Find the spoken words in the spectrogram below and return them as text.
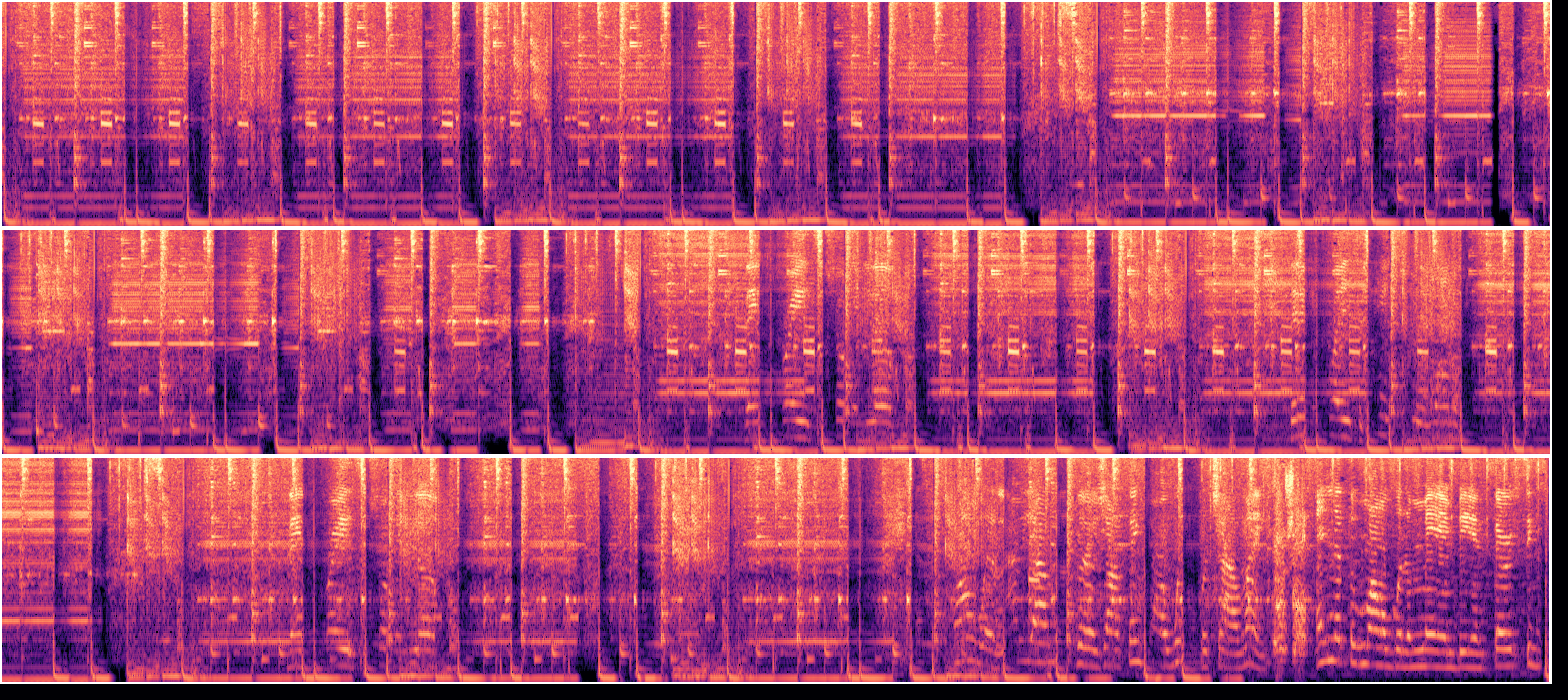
Women, but y'all ain't. Ain't nothing wrong with a man being thirsty.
